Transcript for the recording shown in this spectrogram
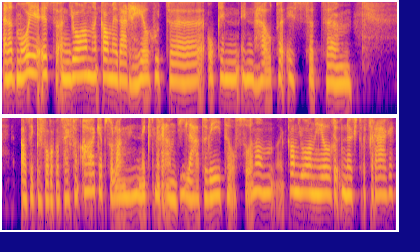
En het mooie is, en Johan kan mij daar heel goed ook in, in helpen, is het... Als ik bijvoorbeeld zeg van, ah, oh, ik heb zo lang niks meer aan die laten weten of zo, en dan kan Johan heel nuchter vragen,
